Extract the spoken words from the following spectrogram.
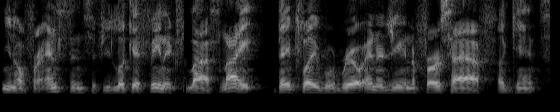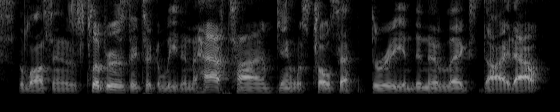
you know, for instance, if you look at Phoenix last night, they played with real energy in the first half against the Los Angeles Clippers. They took a lead in the halftime. Game was close after three, and then their legs died out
